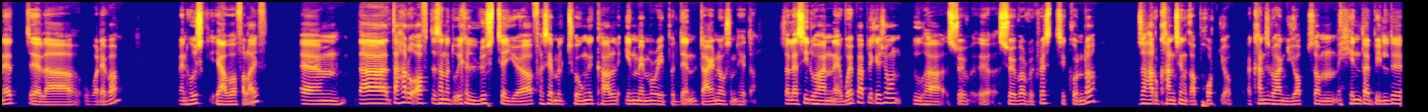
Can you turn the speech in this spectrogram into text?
.NET, eller whatever. Men husk, Java for life. Øhm, der, har du ofte sånn at du ikke har lyst til å gjøre eksempel tunge kall in-memory på den dyno, som det heter. Så lad oss si du har en webapplikasjon, du har server, uh, server request til kunder, og så har du kanskje en rapportjob, eller kanskje du har en job, som henter et bilde,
